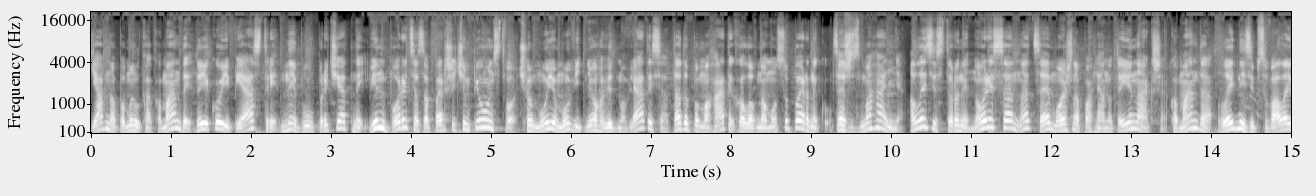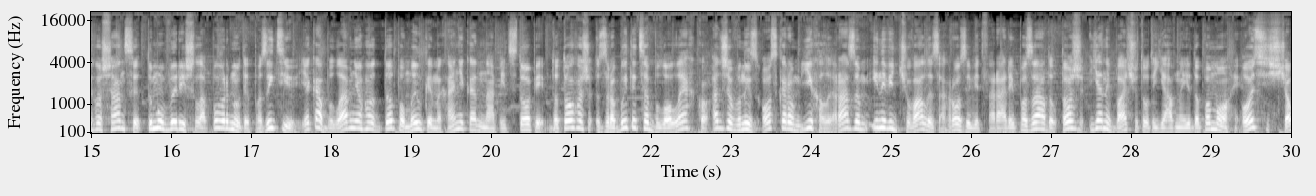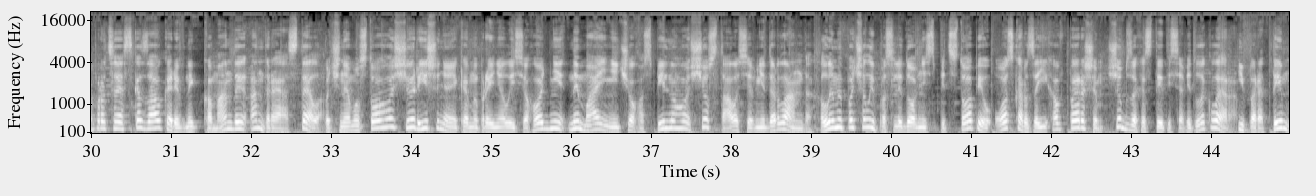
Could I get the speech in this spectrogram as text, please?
явна помилка команди, до якої Піастрі не був причетний. Він бореться за перше чемпіонство. Чому йому від нього відмовлятися та допомагати головному супернику? Це ж змагання. Але зі сторони Норріса на це можна поглянути інакше. Команда ледь не зіпсувала його шанси, тому вирішила повернути позицію, яка була в нього до помилки механіка на підстопі. До того ж, зробити це було легко, адже вони з Оскаром їхали разом і не відчували загрози від Феррарі позаду. Тож я не бачу тут явної допомоги. Ось що про це сказав керівник команди Андреа Стела. Почнемо з того, що рішення, яке ми прийняли сьогодні, не має нічого спільного, що сталося в Нідерландах. Коли ми почали послідовність підстопів Оскар заїхав першим, щоб захиститися від Леклера. І перед тим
